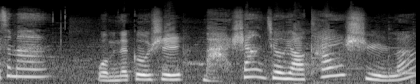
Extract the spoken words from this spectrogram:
孩子们，我们的故事马上就要开始了。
